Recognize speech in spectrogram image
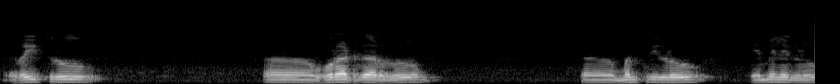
ರೈತರು ಹೋರಾಟಗಾರರು ಮಂತ್ರಿಗಳು ಎಂ ಎಲ್ ಎಗಳು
